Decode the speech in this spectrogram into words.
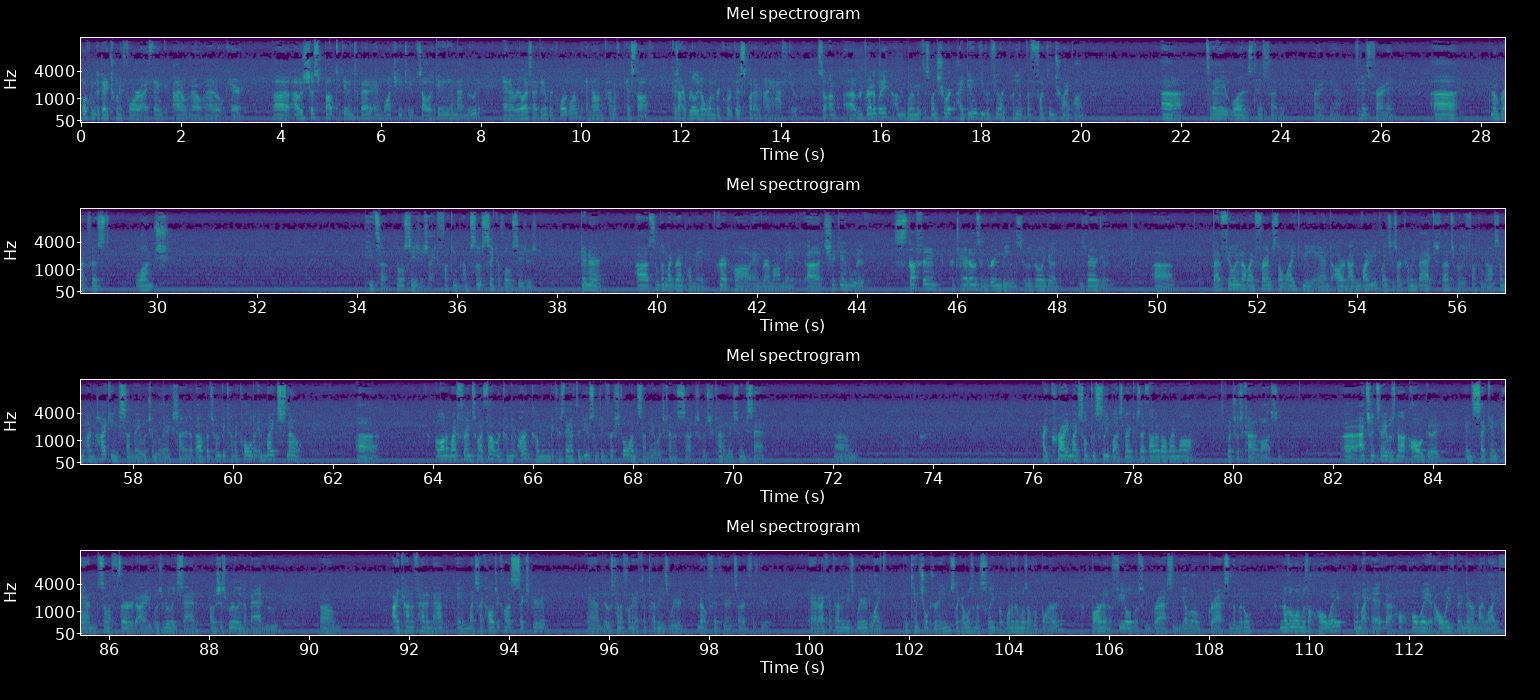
Welcome to day 24, I think. I don't know, and I don't care. Uh, I was just about to get into bed and watch YouTube, so I was getting in that mood, and I realized I didn't record one, and now I'm kind of pissed off because I really don't want to record this, but I'm, I have to. So I'm uh, regrettably, I'm going to make this one short. I didn't even feel like putting up the fucking tripod. Uh, today was today's Friday, right? Yeah, today's Friday. Uh, no breakfast, lunch, pizza, Little Caesars. I fucking, I'm so sick of Little Caesars. Dinner, uh, something my grandpa made, grandpa and grandma made. Uh, chicken with stuffing, potatoes, and green beans. It was really good. It was very good. Uh, that feeling that my friends don't like me and are not inviting me places are coming back. So that's really fucking awesome. I'm hiking Sunday, which I'm really excited about, but it's going to be kind of cold and might snow. Uh, a lot of my friends who I thought were coming aren't coming because they have to do something for school on Sunday, which kind of sucks, which kind of makes me sad. Um, I cried myself to sleep last night because I thought about my mom, which was kind of awesome. Uh, actually, today was not all good. In second and some of third, I was really sad. I was just really in a bad mood. Um, I kind of had a nap in my psychology class, sixth period, and it was kind of funny. I kept having these weird, no, fifth period, sorry, fifth period. And I kept having these weird, like, potential dreams. Like, I wasn't asleep, but one of them was of a barn. Barn in a field with some grass and yellow grass in the middle Another one was a hallway, and in my head, that hallway had always been there in my life.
